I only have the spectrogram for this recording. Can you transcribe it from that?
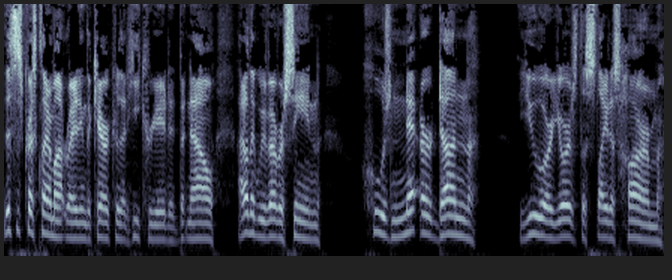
This is Chris Claremont writing the character that he created, but now I don't think we've ever seen who's never done you or yours the slightest harm.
